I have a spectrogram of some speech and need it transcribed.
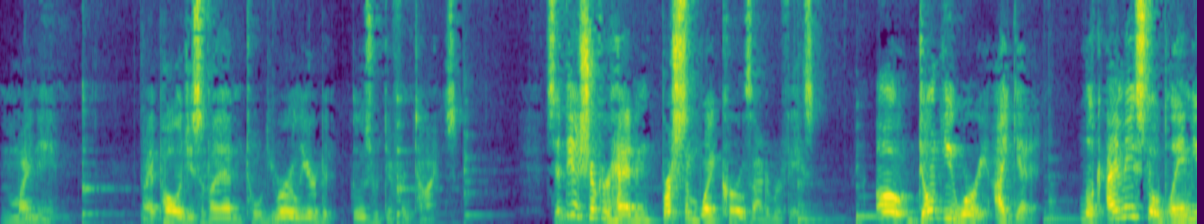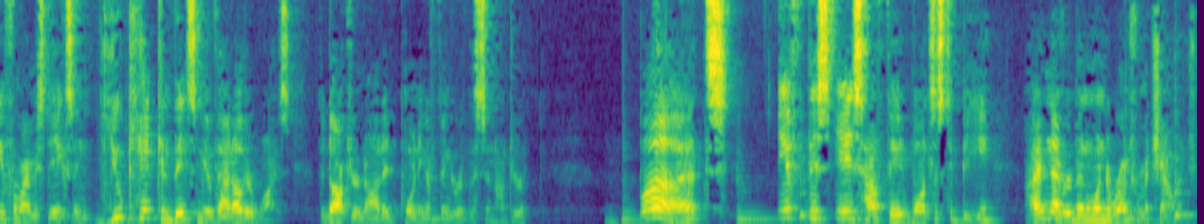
my name. My apologies if I hadn't told you earlier, but those were different times. Cynthia shook her head and brushed some white curls out of her face. Oh, don't you worry, I get it. Look, I may still blame you for my mistakes, and you can't convince me of that otherwise. The doctor nodded, pointing a finger at the Sin Hunter. But if this is how fate wants us to be, I've never been one to run from a challenge.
